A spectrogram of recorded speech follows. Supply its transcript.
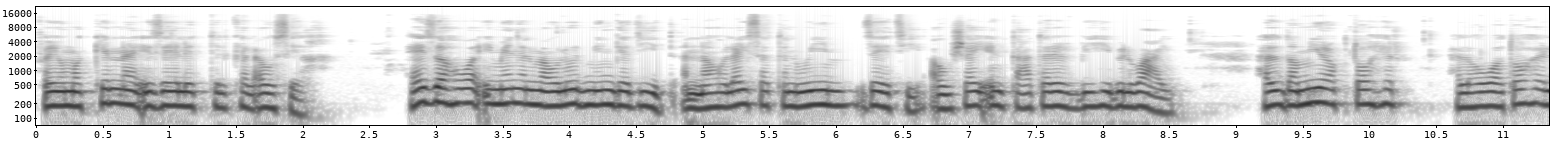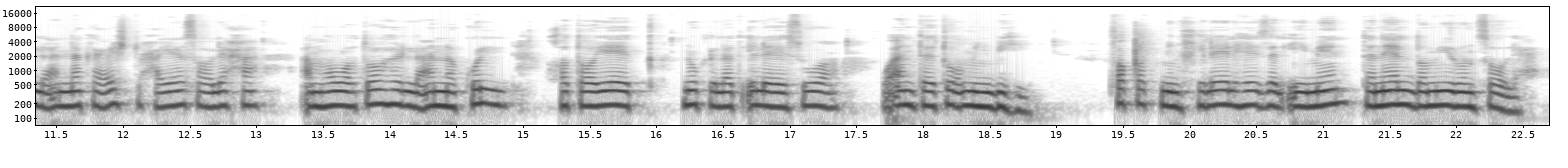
فيمكننا إزالة تلك الأوساخ. هذا هو إيمان المولود من جديد أنه ليس تنويم ذاتي أو شيء تعترف به بالوعي. هل ضميرك طاهر؟ هل هو طاهر لأنك عشت حياة صالحة أم هو طاهر لأن كل خطاياك نقلت إلى يسوع وأنت تؤمن به. فقط من خلال هذا الإيمان تنال ضمير صالح.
